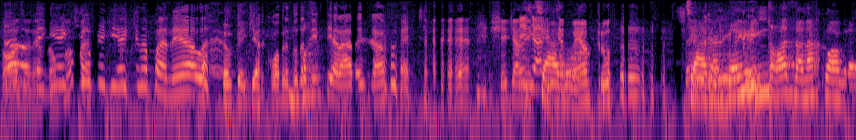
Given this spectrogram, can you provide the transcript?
tosa, eu né? peguei Falou, aqui, eu peguei aqui na panela. Eu peguei a cobra toda temperada já, moleque. cheio de Cheio de alegria, Thiago. coentro. Thiago, alecrim. banho e tosa na cobra.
